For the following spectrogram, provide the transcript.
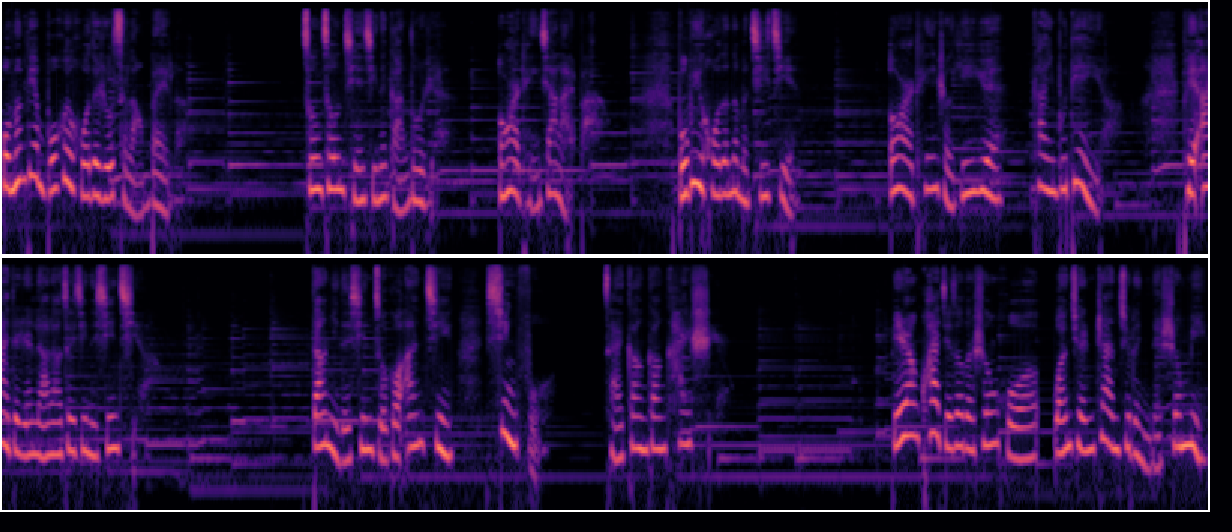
我们便不会活得如此狼狈了。匆匆前行的赶路人，偶尔停下来吧，不必活得那么激进。偶尔听一首音乐，看一部电影，陪爱的人聊聊最近的心情。当你的心足够安静，幸福才刚刚开始。别让快节奏的生活完全占据了你的生命，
